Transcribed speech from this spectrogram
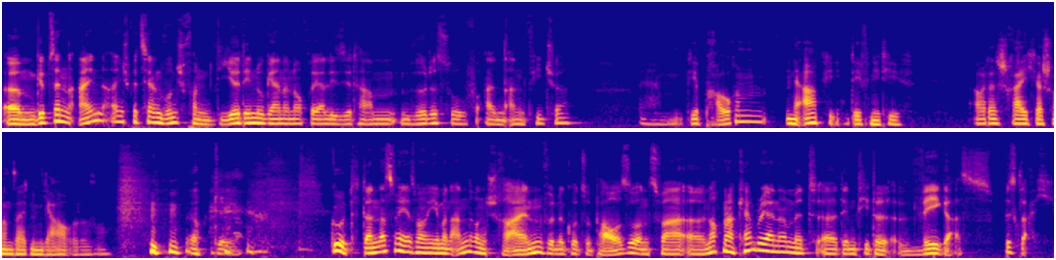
Ähm, Gibt es denn einen, einen speziellen Wunsch von dir, den du gerne noch realisiert haben würdest, so an, an Feature? Ähm, wir brauchen eine API, definitiv. Aber das schreie ich ja schon seit einem Jahr oder so. okay. Gut, dann lassen wir jetzt mal jemand anderen schreien für eine kurze Pause und zwar äh, nochmal Cambriana mit äh, dem Titel Vegas. Bis gleich.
